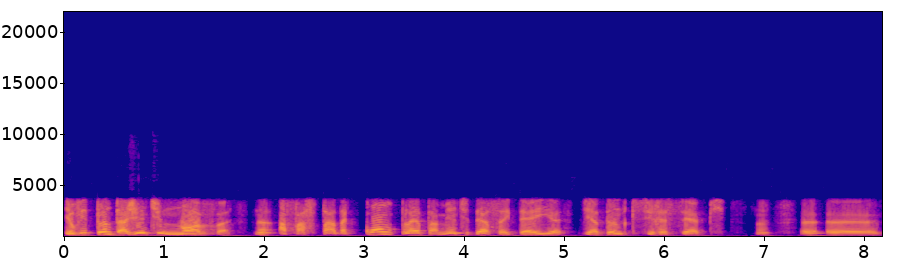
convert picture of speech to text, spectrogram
eu vi tanta gente nova, né? afastada completamente dessa ideia de é dando que se recebe. Né? Uh, uh,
